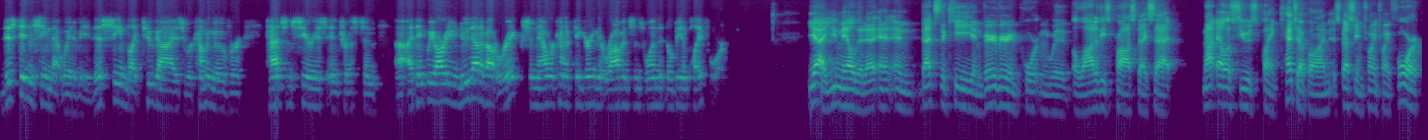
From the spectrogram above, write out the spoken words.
This didn't seem that way to me. This seemed like two guys who were coming over, had some serious interests, and uh, I think we already knew that about Ricks, and now we're kind of figuring that Robinson's one that they'll be in play for. Yeah, you nailed it, and and that's the key, and very very important with a lot of these prospects that not LSU is playing catch up on, especially in 2024,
